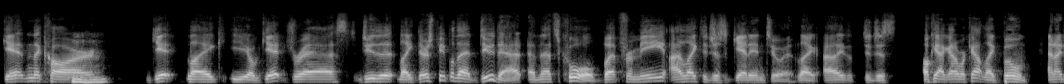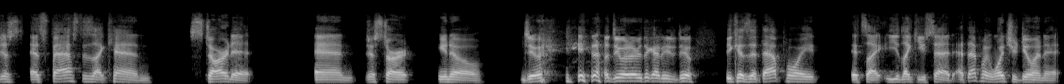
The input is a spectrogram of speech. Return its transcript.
get in the car mm-hmm. get like you know get dressed do the like there's people that do that and that's cool. But for me i like to just get into it. Like i like to just okay i gotta work out like boom. And i just as fast as i can start it and just start, you know, doing, you know, doing everything I need to do. Because at that point, it's like you, like you said, at that point, once you're doing it,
